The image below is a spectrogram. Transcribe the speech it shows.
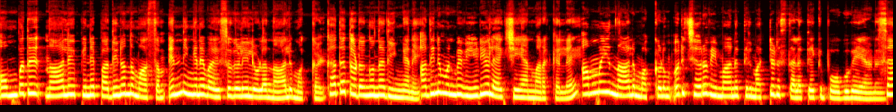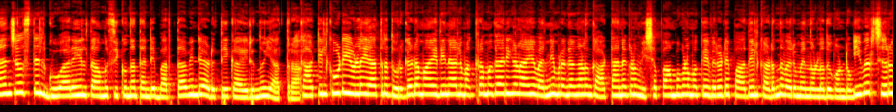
ഒമ്പത് നാല് പിന്നെ പതിനൊന്ന് മാസം എന്നിങ്ങനെ വയസ്സുകളിലുള്ള നാല് മക്കൾ. കഥ തുടങ്ങുന്നത് ഇങ്ങനെ. അതിനു മുൻപ് വീഡിയോ ലൈക്ക് ചെയ്യാൻ മറക്കല്ലേ? അമ്മയും നാല് മക്കളും ഒരു ചെറു വിമാനത്തിൽ മറ്റൊരു സ്ഥലത്തേക്ക് പോകുകയാണ്. സാൻജോസ് ഡെൽ ഗുവാരയിൽ താമസിക്കുന്ന തന്റെ ഭർത്താവിന്റെ അടുത്തേക്കായിരുന്നു യാത്ര. കാട്ടിൽ കൂടെയുള്ള യാത്ര ദുർഘടമായതിനാലും അക്രമകാരികളായ വന്യമൃഗങ്ങളും കാട്ടാനകളും വിഷപ്പാമ്പുകളും ഒക്കെ ഇവരുടെ പാതയിൽ കടന്നു വരുമെന്നുള്ളത് കൊണ്ടും ഇവർ ചെറു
